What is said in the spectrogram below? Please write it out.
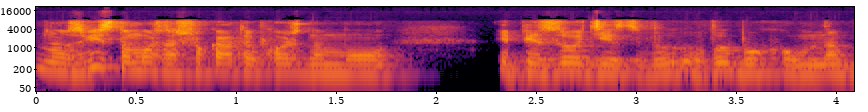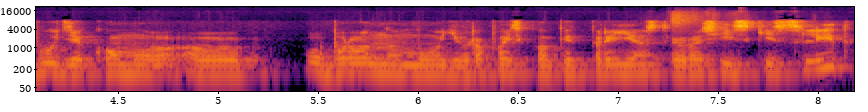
ну звісно, можна шукати в кожному епізоді з вибухом на будь-якому е, оборонному європейському підприємстві російський слід.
